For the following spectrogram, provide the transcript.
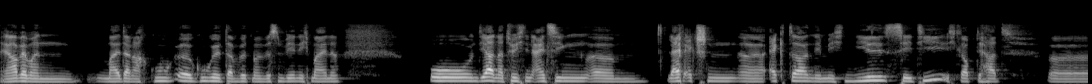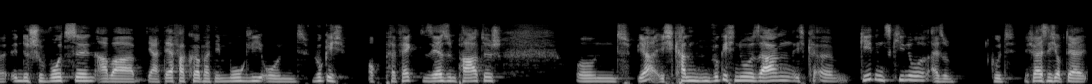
Ja wenn man mal danach äh, googelt dann wird man wissen wen ich meine. Und ja, natürlich den einzigen ähm, Live-Action-Actor, äh, nämlich Neil Sethi. Ich glaube, der hat äh, indische Wurzeln, aber ja, der verkörpert den Mowgli und wirklich auch perfekt, sehr sympathisch. Und ja, ich kann wirklich nur sagen, ich äh, geht ins Kino, also gut, ich weiß nicht, ob der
